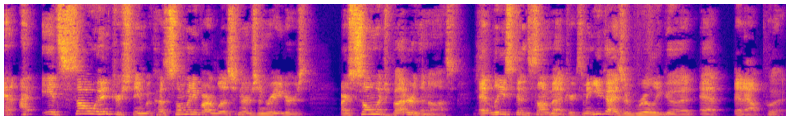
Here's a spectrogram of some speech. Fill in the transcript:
And I, it's so interesting because so many of our listeners and readers are so much better than us, at least in some metrics. I mean, you guys are really good at, at output.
